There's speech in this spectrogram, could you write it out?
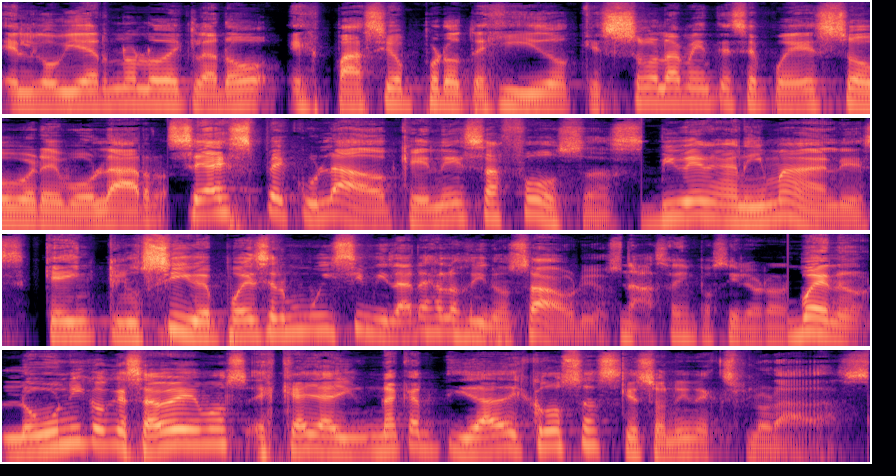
el gobierno lo declaró espacio protegido que solamente se puede sobrevolar. Se ha especulado que en esas fosas viven animales que inclusive pueden ser muy similares a los dinosaurios. No, eso es imposible, bro. Bueno, lo único que sabemos es que hay una cantidad de cosas que son inexploradas.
